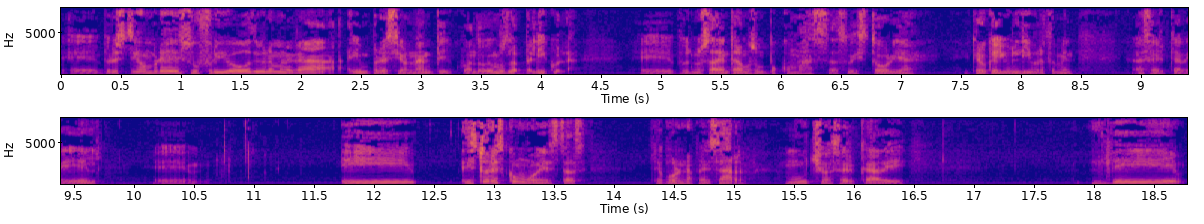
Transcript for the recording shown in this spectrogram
Eh, pero este hombre sufrió de una manera impresionante cuando vemos la película. pues nos adentramos un poco más a su historia. Creo que hay un libro también acerca de él. y historias como estas te ponen a pensar mucho acerca de de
